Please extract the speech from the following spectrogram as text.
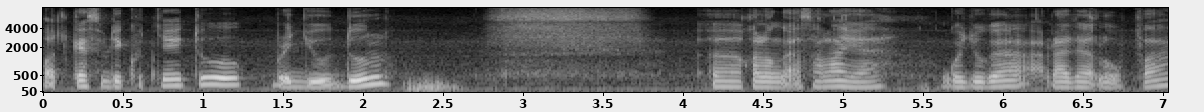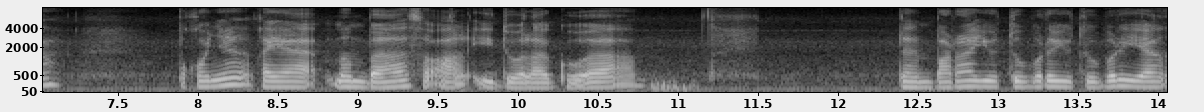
Podcast berikutnya itu berjudul uh, kalau nggak salah ya gue juga rada lupa pokoknya kayak membahas soal idola gue dan para youtuber youtuber yang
